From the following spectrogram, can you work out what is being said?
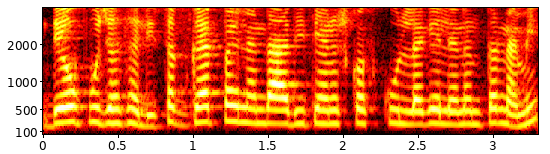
देवपूजा झाली. सगळ्यात पहिल्यांदा आदित्य अनुष्का स्कूलला गेल्यानंतर ना मी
